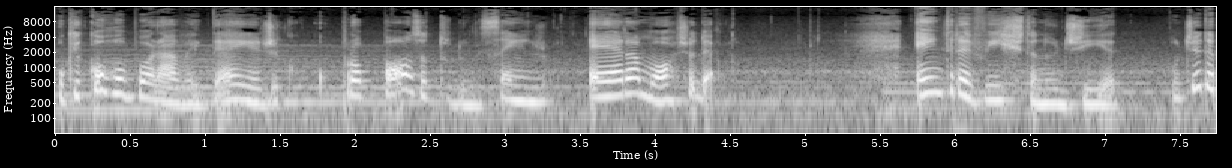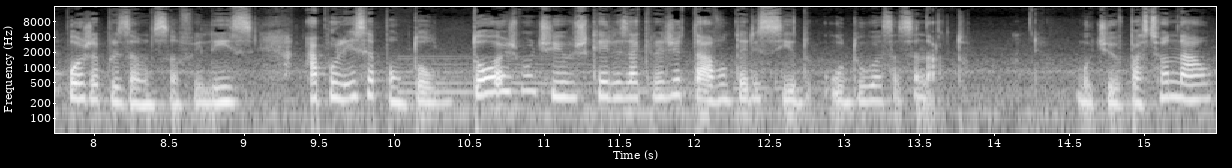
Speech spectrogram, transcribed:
o que corroborava a ideia de que o propósito do incêndio era a morte dela. Em entrevista no dia, no dia depois da prisão de São Feliz, a polícia apontou dois motivos que eles acreditavam ter sido o do assassinato: motivo passional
